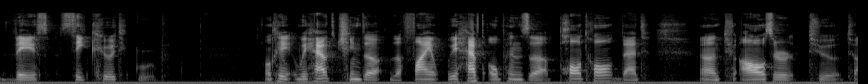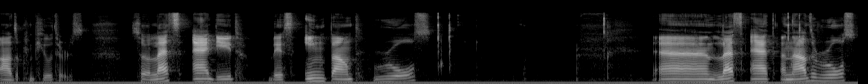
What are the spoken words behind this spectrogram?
this security group. Okay, we have to change the, the file. We have to open the portal that uh, to other to to other computers. So let's edit this inbound rules. And let's add another rules.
